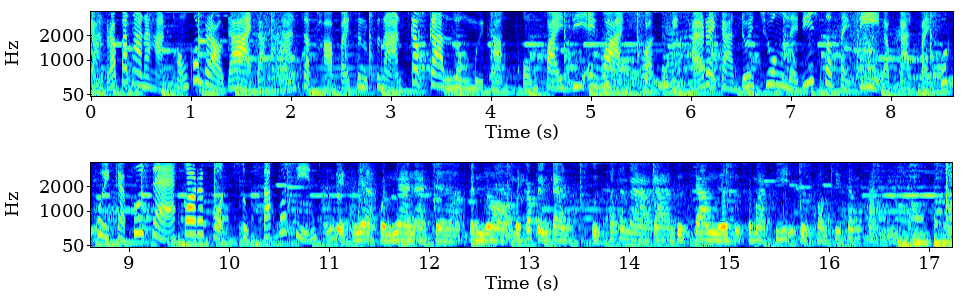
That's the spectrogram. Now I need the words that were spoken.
การรับประทานอาหารของคนเราได้ จากนั้นจะพาไปสนุกสนานกับการลงมือทำโคมไฟ DIY ก่อนจะปิดท้ายรายการด้วยช่วง Lady Society กับการไปพูดคุยกับครูแจกรกฎสุขทรัพย์วสินทั้งเด็กเนี่ยผลงานอาจจะเป็นรองมันก็เป็นการฝึกพัฒนาการฝึกกล้ามเนื้อฝึกสมาธิฝึกความคิดสร้างสรรค์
